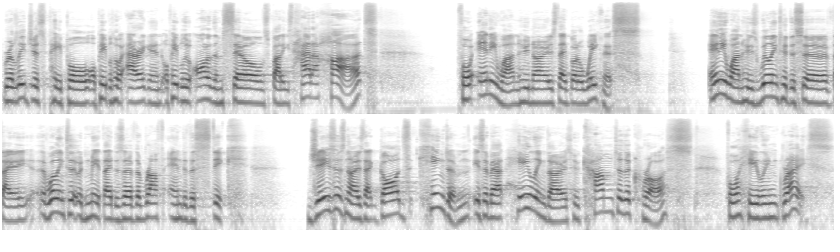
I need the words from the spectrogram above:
religious people or people who are arrogant or people who honor themselves, but he's had a heart for anyone who knows they've got a weakness. Anyone who's willing to deserve, they willing to admit they deserve the rough end of the stick Jesus knows that God's kingdom is about healing those who come to the cross for healing grace.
